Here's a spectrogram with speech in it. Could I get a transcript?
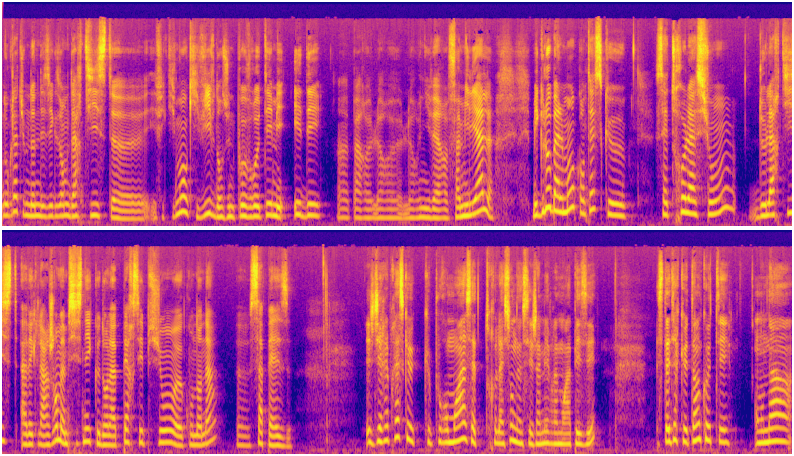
Donc là, tu me donnes des exemples d'artistes, euh, effectivement, qui vivent dans une pauvreté, mais aidés hein, par leur, leur univers familial. Mais globalement, quand est-ce que cette relation de l'artiste avec l'argent, même si ce n'est que dans la perception euh, qu'on en a, euh, s'apaise Je dirais presque que pour moi, cette relation ne s'est jamais vraiment apaisée. C'est-à-dire que d'un côté, on a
